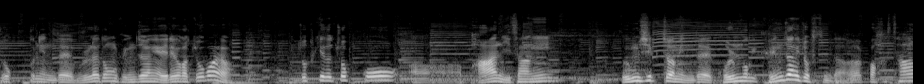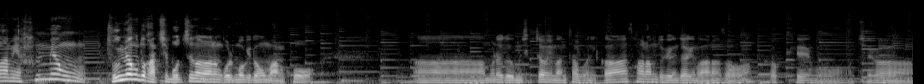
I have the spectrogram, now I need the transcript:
쪽 뿐인데 물레동은 굉장히 에리어가 좁아요. 좁기도 좁고 어, 반 이상이 음식점인데 골목이 굉장히 좁습니다. 그래갖고 사람이 한 명, 두 명도 같이 못 지나가는 골목이 너무 많고 아, 아무래도 음식점이 많다 보니까 사람도 굉장히 많아서 그렇게 뭐 제가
